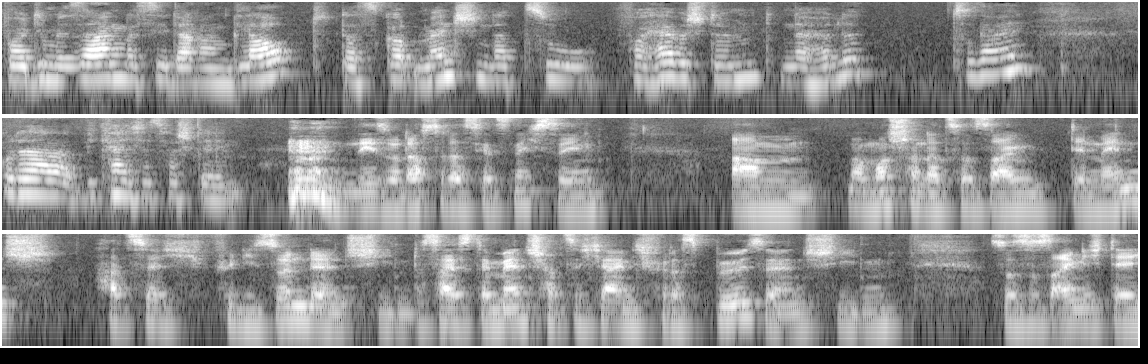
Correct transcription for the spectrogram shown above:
wollt ihr mir sagen, dass ihr daran glaubt, dass Gott Menschen dazu vorherbestimmt, in der Hölle zu sein? Oder wie kann ich das verstehen? nee, so darfst du das jetzt nicht sehen. Ähm, man muss schon dazu sagen, der Mensch hat sich für die Sünde entschieden. Das heißt, der Mensch hat sich ja eigentlich für das Böse entschieden. So ist es eigentlich der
